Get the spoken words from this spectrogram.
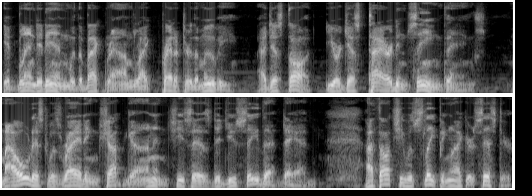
It blended in with the background like Predator the movie. I just thought, you're just tired in seeing things. My oldest was riding shotgun and she says, did you see that, Dad? I thought she was sleeping like her sister.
